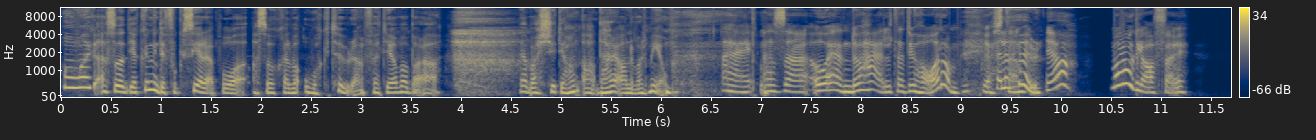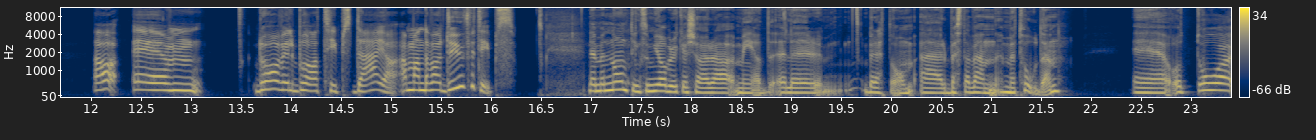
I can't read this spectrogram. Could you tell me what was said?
oh my god. Alltså, jag kunde inte fokusera på alltså, själva åkturen för att jag var bara, jag bara shit, jag har, ah, det här har jag aldrig varit med om. Nej, alltså, och ändå härligt att du har dem brösten. Eller hur? Ja, man var glad för. Ja, ehm, då har vi väl bra tips där ja. Amanda, vad har du för tips? Nej, men någonting som jag brukar köra med eller berätta om är bästa vän-metoden. Eh, och då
